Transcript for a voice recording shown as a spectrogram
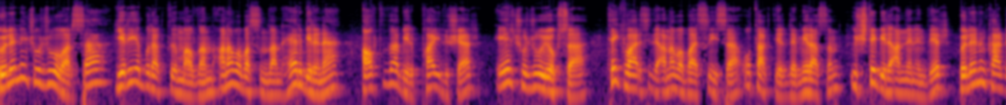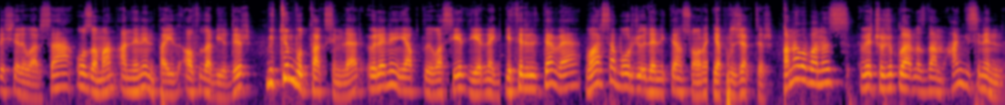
Ölenin çocuğu varsa geriye bıraktığı maldan ana babasından her birine altıda bir pay düşer. Eğer çocuğu yoksa Tek varisi de ana babasıysa o takdirde mirasın üçte biri annenindir. Ölenin kardeşleri varsa o zaman annenin payı altıda birdir. Bütün bu taksimler ölenin yaptığı vasiyet yerine getirildikten ve varsa borcu ödendikten sonra yapılacaktır. Ana babanız ve çocuklarınızdan hangisinin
